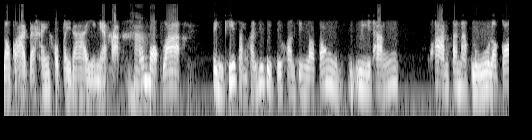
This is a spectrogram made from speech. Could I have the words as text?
เราก็อาจจะให้เขาไปได้อย่างเงี้ยค่ะค่ะต้องบอกว่าสิ่งที่สำคัญที่สุดคือความจริงเราต้องมีทั้งความตระหนักรู้แล้วก็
